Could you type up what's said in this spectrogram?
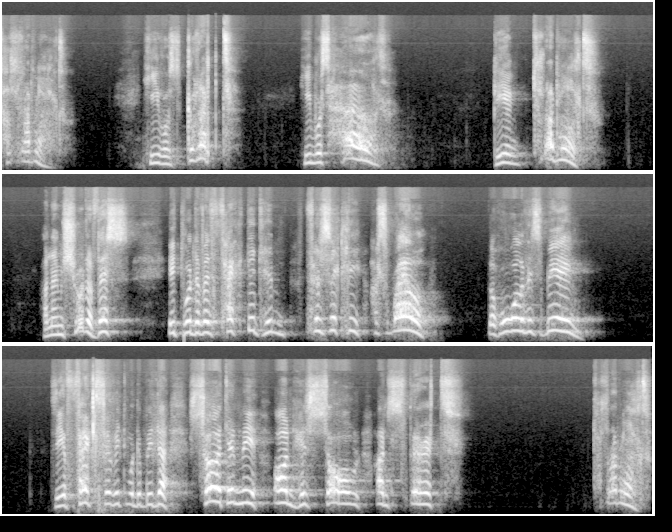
troubled. He was gripped. He was held, being troubled. And I'm sure of this, it would have affected him physically as well, the whole of his being. The effects of it would have been there, certainly on his soul and spirit. Troubled.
